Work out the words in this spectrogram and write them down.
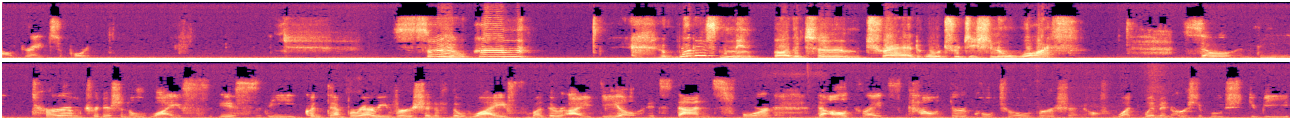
alt-right support. So, um, what is meant by the term trad or traditional wife? So, the term traditional wife is the contemporary version of the wife mother ideal. It stands for the alt right's countercultural version of what women are supposed to be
